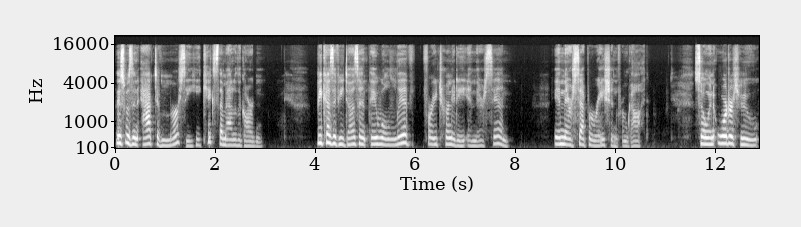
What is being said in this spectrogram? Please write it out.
this was an act of mercy. He kicks them out of the garden because if he doesn't, they will live for eternity in their sin, in their separation from God. So, in order to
